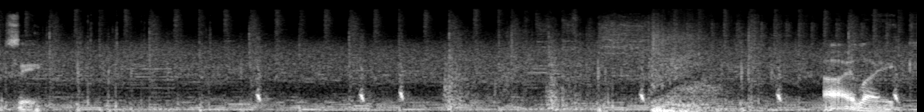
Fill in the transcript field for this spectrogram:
Let's see. I like.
